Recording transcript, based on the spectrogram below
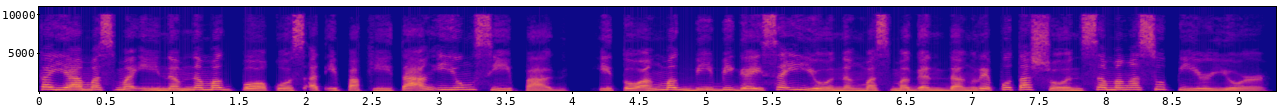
kaya mas mainam na mag-focus at ipakita ang iyong sipag, ito ang magbibigay sa iyo ng mas magandang reputasyon sa mga superior,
